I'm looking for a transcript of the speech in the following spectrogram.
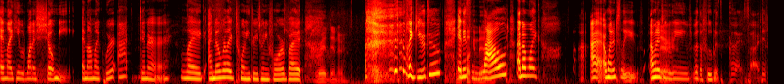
and like he would want to show me and I'm like we're at dinner. Like I know we're like 23 24 but We're at dinner. like YouTube and it's dinner. loud and I'm like I, I wanted to leave. I wanted Yeah, to leave but the food was good so I didn't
